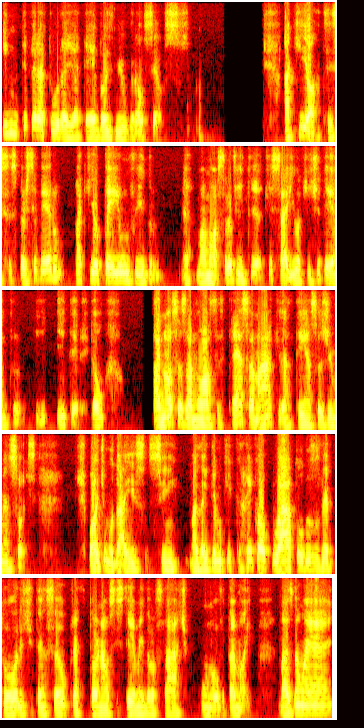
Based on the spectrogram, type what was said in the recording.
e em temperatura aí até 2.000 graus Celsius. Aqui, ó, vocês perceberam, aqui eu tenho um vidro né, uma amostra vítrea que saiu aqui de dentro inteira. Então, as nossas amostras para essa máquina tem essas dimensões. A gente pode mudar isso, sim, mas aí temos que recalcular todos os vetores de tensão para tornar o sistema hidrostático com um novo tamanho. Mas não é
